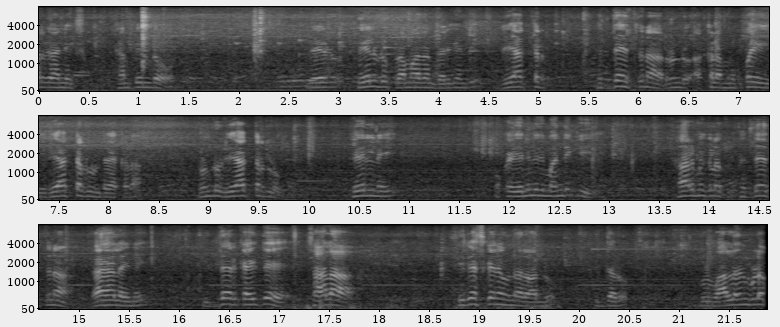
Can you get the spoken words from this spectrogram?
ఆర్గానిక్స్ కంపెనీలో పేలుడు పేలుడు ప్రమాదం జరిగింది. రియాక్టర్ పెద్ద ఎత్తున రెండు అక్కడ ముప్పై రియాక్టర్లు ఉంటాయి అక్కడ. రెండు రియాక్టర్లు పేలినాయి ఒక ఎనిమిది మందికి కార్మికులకు పెద్ద ఎత్తున గాయాలైనాయి ఇద్దరికైతే చాలా సీరియస్గానే ఉన్నారు వాళ్ళు ఇద్దరు. ఇప్పుడు వాళ్ళని కూడా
